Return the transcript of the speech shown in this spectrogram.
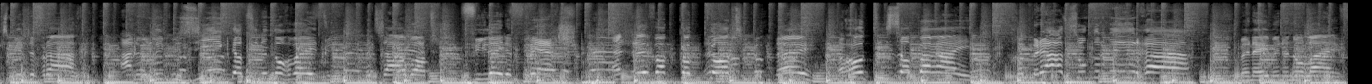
Niks meer te vragen. Aan hun lippen zie ik dat ze het nog weten. Het zou filet de pers en œuf à cocotte. Nee, rôti sans pareil, gebraad zonder weerga. We nemen een olijf,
